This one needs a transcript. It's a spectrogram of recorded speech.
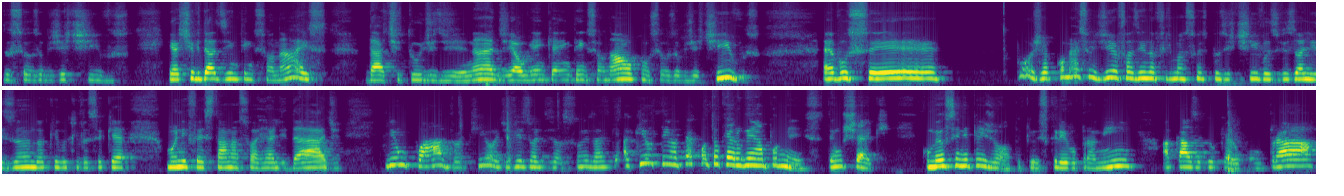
dos seus objetivos. E atividades intencionais, da atitude de, né, de alguém que é intencional com seus objetivos, é você Poxa, comece o dia fazendo afirmações positivas, visualizando aquilo que você quer manifestar na sua realidade. Cria um quadro aqui, ó, de visualizações. Aqui eu tenho até quanto eu quero ganhar por mês. Tem um cheque com meu CNPJ que eu escrevo para mim, a casa que eu quero comprar,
